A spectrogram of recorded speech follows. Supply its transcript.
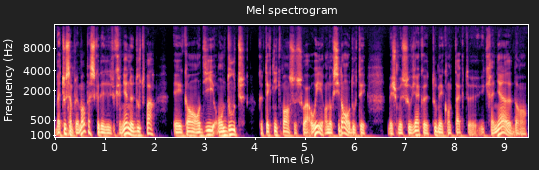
ben, Tout simplement parce que les Ukrainiens ne doutent pas. Et quand on dit on doute que techniquement ce soit. Oui, en Occident, on doutait. Mais je me souviens que tous mes contacts ukrainiens, dans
